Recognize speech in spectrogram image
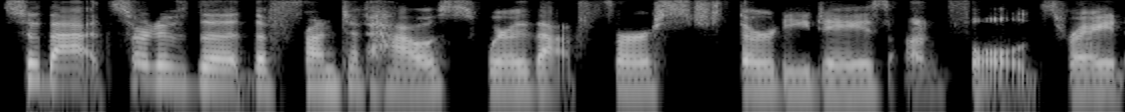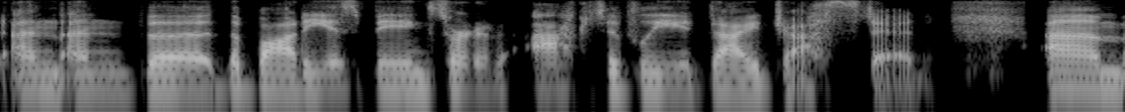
so that's sort of the the front of house where that first 30 days unfolds, right? And and the the body is being sort of actively digested. Um,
